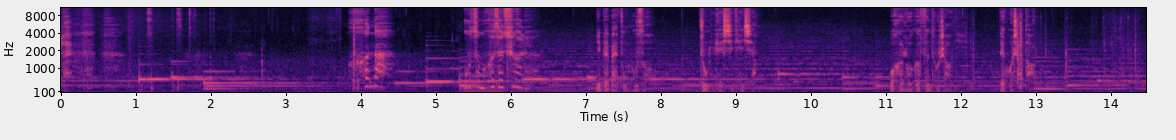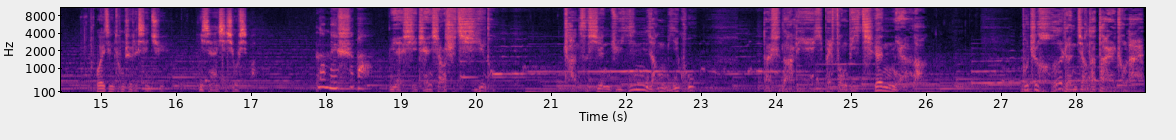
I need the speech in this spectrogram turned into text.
来，何娜，我怎么会在这里？你被白凤掳走，中了月息天香。我和洛哥分头找你，被我找到了。我已经通知了仙居，你先安心休息吧。那没事吧？月息天香是奇毒，看似仙居阴阳迷窟但是那里已被封闭千年了。不知何人将它带出来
